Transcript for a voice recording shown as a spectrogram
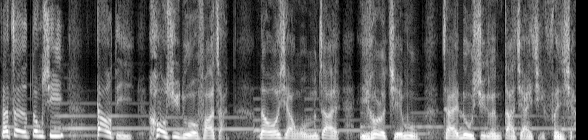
那这个东西到底后续如何发展？那我想我们在以后的节目再陆续跟大家一起分享。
